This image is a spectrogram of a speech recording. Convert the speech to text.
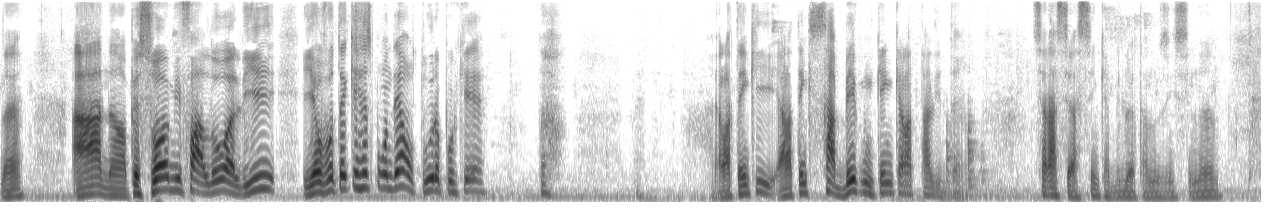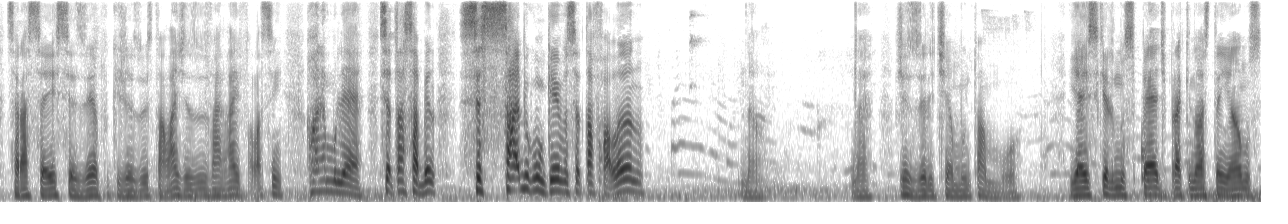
né? Ah, não, a pessoa me falou ali e eu vou ter que responder à altura, porque ela tem que, ela tem que saber com quem que ela está lidando. Será se é assim que a Bíblia está nos ensinando? Será se é esse exemplo que Jesus está lá? Jesus vai lá e fala assim: Olha, mulher, você está sabendo? Você sabe com quem você está falando? Não. Né? Jesus ele tinha muito amor. E é isso que ele nos pede para que nós tenhamos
